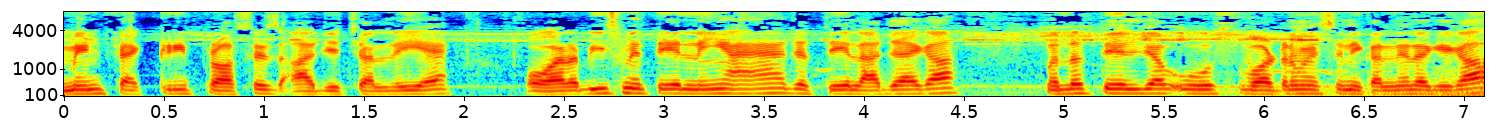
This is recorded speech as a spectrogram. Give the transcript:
मिंट फैक्ट्री प्रोसेस आज ये चल रही है और अभी इसमें तेल नहीं आया है। जब तेल आ जाएगा मतलब तेल जब उस वाटर में से निकलने लगेगा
